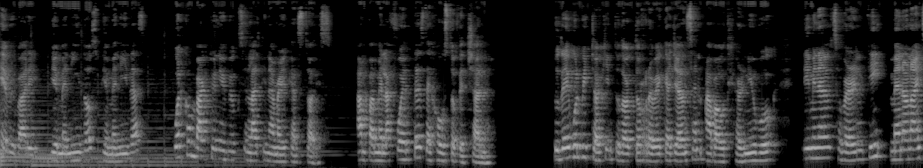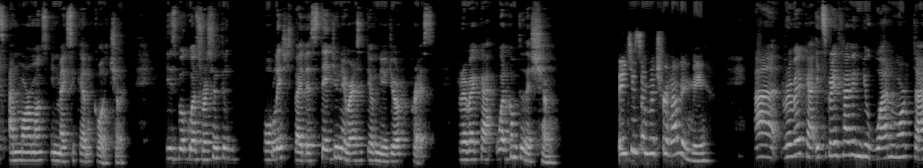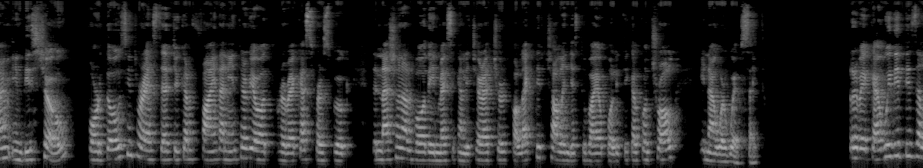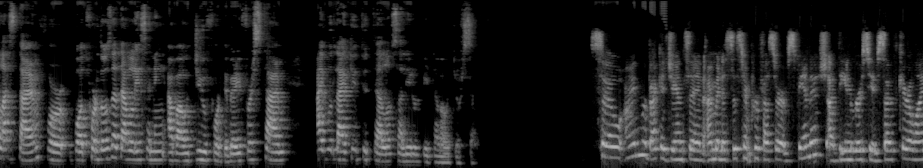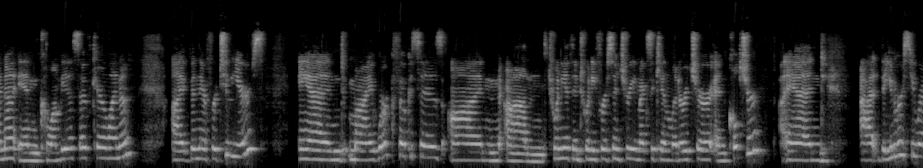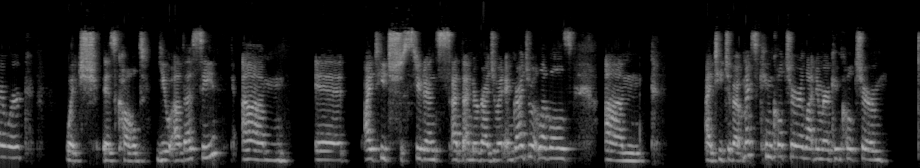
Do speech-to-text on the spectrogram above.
Hey everybody, bienvenidos, bienvenidas. Welcome back to New Books in Latin American Studies. I'm Pamela Fuentes, the host of the channel. Today we'll be talking to Dr. Rebecca Janzen about her new book, Liminal Sovereignty, Mennonites and Mormons in Mexican Culture. This book was recently published by the State University of New York Press. Rebecca, welcome to the show. Thank you so much for having me. Uh, Rebecca, it's great having you one more time in this show. For those interested, you can find an interview about Rebecca's first book, The National Body in Mexican Literature Collective Challenges to Biopolitical Control, in our website. Rebecca, we did this the last time for but for those that are listening about you for the very first time, I would like you to tell us a little bit about yourself. So, I'm Rebecca Janzen. I'm an assistant professor of Spanish at the University of South Carolina in Columbia, South Carolina. I've been there for two years, and my work focuses on um, 20th and 21st century Mexican literature and culture. And at the university where I work, which is called U of SC, um, it I teach students at the undergraduate and graduate levels. Um, I teach about Mexican culture, Latin American culture,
